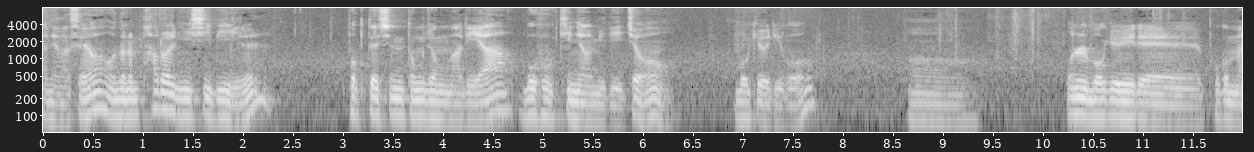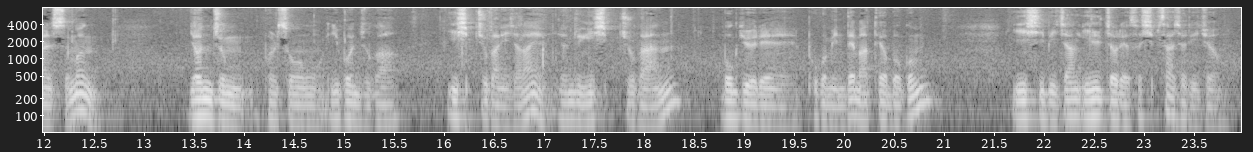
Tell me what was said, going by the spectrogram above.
안녕하세요. 오늘은 8월 22일 복되신 동정 마리아 모후 기념일이죠. 목요일이고 어, 오늘 목요일의 복음 말씀은 연중 벌써 이번 주가 20주간이잖아요. 연중 20주간 목요일의 복음인데 마테오 복음 22장 1절에서 14절이죠.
